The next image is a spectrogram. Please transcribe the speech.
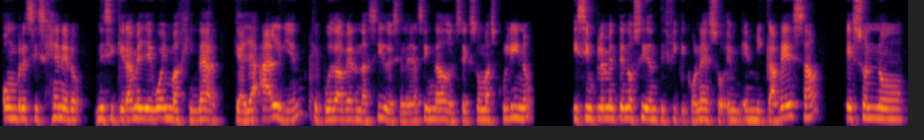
hombre cisgénero ni siquiera me llego a imaginar que haya alguien que pueda haber nacido y se le haya asignado el sexo masculino y simplemente no se identifique con eso. En, en mi cabeza eso no,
